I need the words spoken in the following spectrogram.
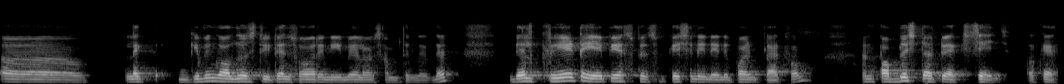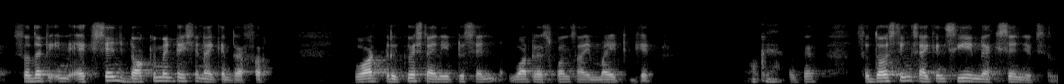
uh, like giving all those details over an email or something like that, they'll create a API specification in Anypoint platform and publish that to Exchange. Okay. So that in Exchange documentation, I can refer what request I need to send, what response I might get. Okay. Okay. So those things I can see in Exchange itself.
